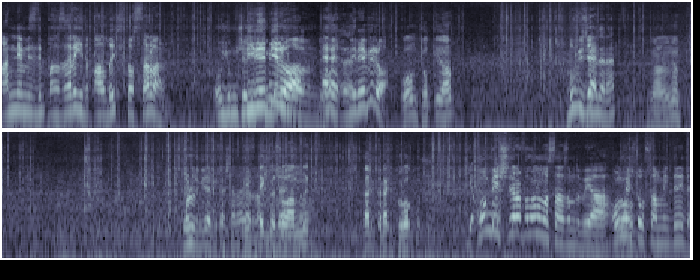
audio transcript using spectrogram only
annemizin pazara gidip aldığı çitoslar vardı. O yumuşacık sünger Birebir gibi o. olanı diyorsun. Evet, birebir o. Oğlum çok iyi lan. Bu güzel. Bunu dene. Yandım. Olur gider birkaç tane ver. lan. Biftek ve Güzelmiş soğanlık Star Crack Krok'muş. ama. Ya 15 lira falan olması lazımdı bu ya. 15.90 mıydı neydi?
